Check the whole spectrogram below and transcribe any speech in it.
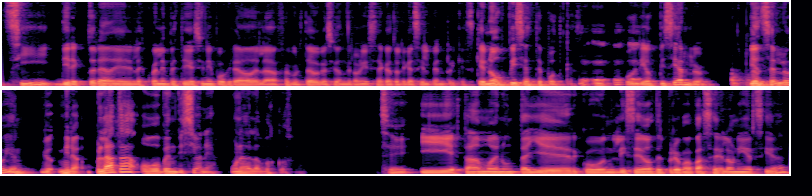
Sí, directora de la Escuela de Investigación y Posgrado de la Facultad de Educación de la Universidad Católica Silva Enríquez, que no auspicia este podcast. Podría auspiciarlo. Piénsenlo bien. Yo- mira, plata o bendiciones, una de las dos cosas. Sí, y estábamos en un taller con liceos del programa PASE de la universidad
